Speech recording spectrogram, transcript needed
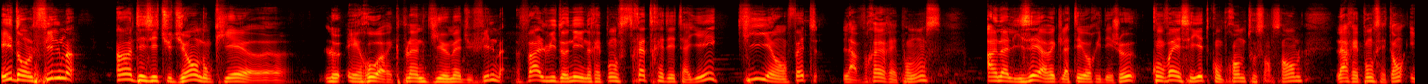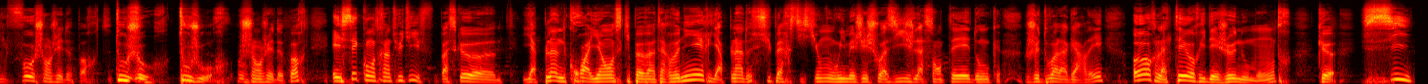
Et dans le film, un des étudiants, donc qui est euh, le héros avec plein de guillemets du film, va lui donner une réponse très très détaillée, qui est en fait la vraie réponse analysée avec la théorie des jeux, qu'on va essayer de comprendre tous ensemble. La réponse étant, il faut changer de porte Toujours. toujours changer de porte. Et c'est contre-intuitif parce que euh, il y a plein de croyances qui peuvent intervenir, il y a plein de superstitions. Oui, mais j'ai choisi, je la sentais, donc je dois la garder. Or, la théorie des jeux nous montre que si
